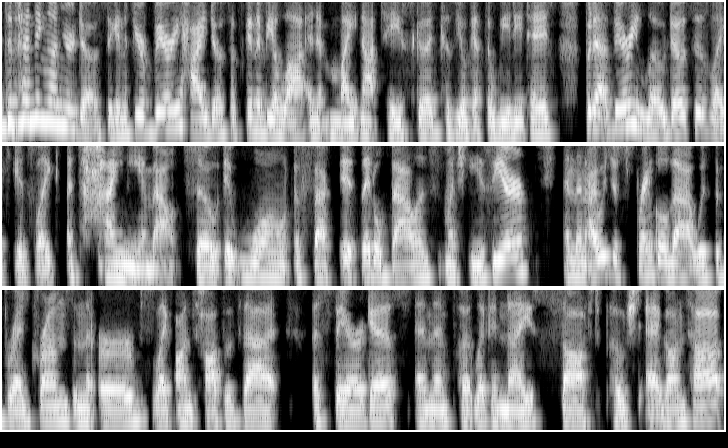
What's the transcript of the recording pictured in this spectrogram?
depending on your dose, again, if you're very high dose, that's going to be a lot and it might not taste good because you'll get the weedy taste. But at very low doses, like it's like a tiny amount. So it won't affect it, it'll balance much easier. And then I would just sprinkle that with the breadcrumbs and the herbs, like on top of that asparagus, and then put like a nice soft poached egg on top.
